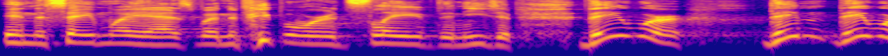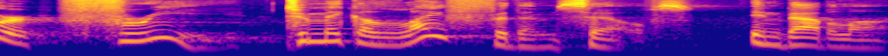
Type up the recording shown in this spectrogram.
in the same way as when the people were enslaved in Egypt. They were, they, they were free to make a life for themselves in Babylon.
